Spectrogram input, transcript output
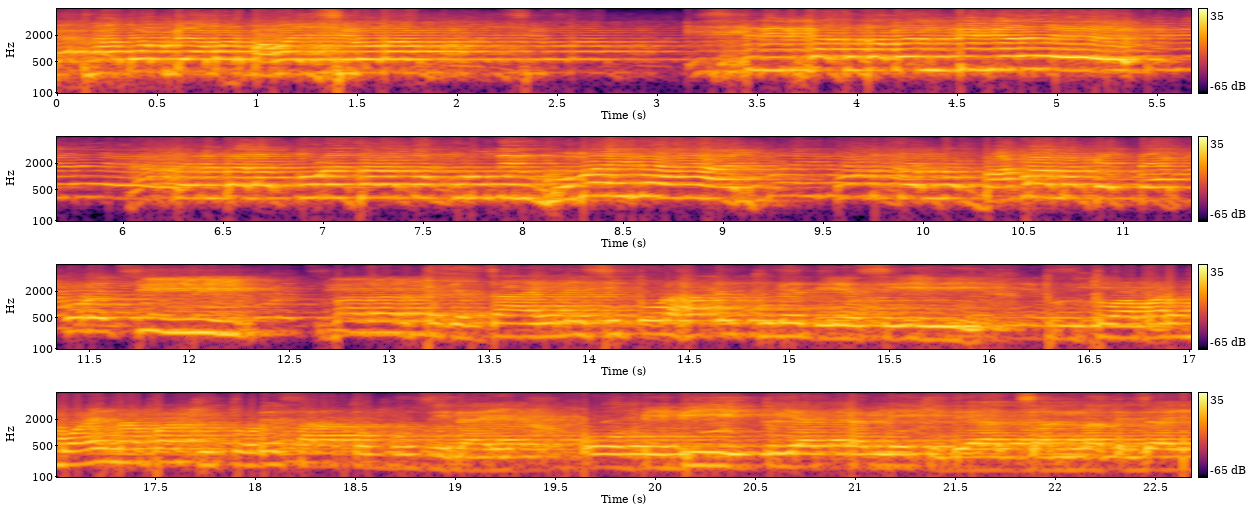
বেটা বলবে আমার বাবাই ছিল না। স্ত্রীর কাছে যাবেন রাতের বেলা তোরে ছাড়া তো কোনোদিন ঘুমাই নাই। তোর জন্য বাবা আমাকে ত্যাগ করেছি। বাজার থেকে যা তোর হাতে তুলে দিয়েছি। তুই তো আমার ময়না পাখি, তোরে ছাড়া তো বুঝি নাই। ও বিবি, তুই একটা নেকি দেয়া জান্নাতে যাই।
